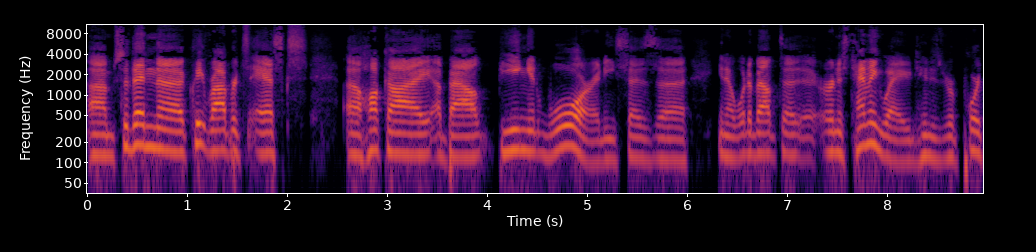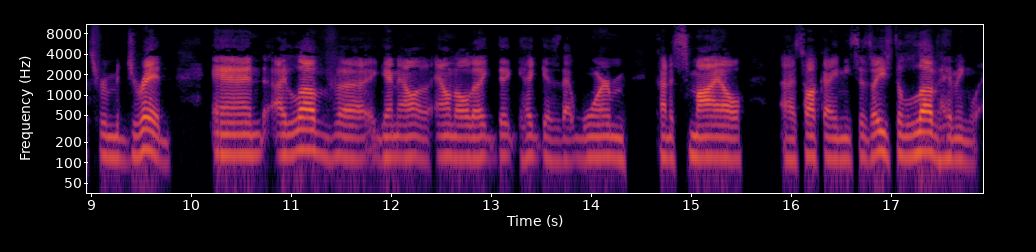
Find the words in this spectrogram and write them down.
Um, so then uh, Clete Roberts asks uh, Hawkeye about being at war, and he says, uh, you know, what about uh, Ernest Hemingway and his reports from Madrid? And I love uh, again Alan, Alan Alda that has that warm kind of smile as Hawkeye, and he says, I used to love Hemingway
